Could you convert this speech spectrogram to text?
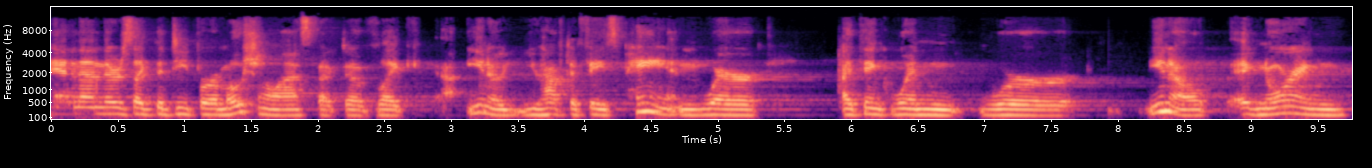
And then there's like the deeper emotional aspect of like, you know, you have to face pain where I think when we're you know, ignoring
